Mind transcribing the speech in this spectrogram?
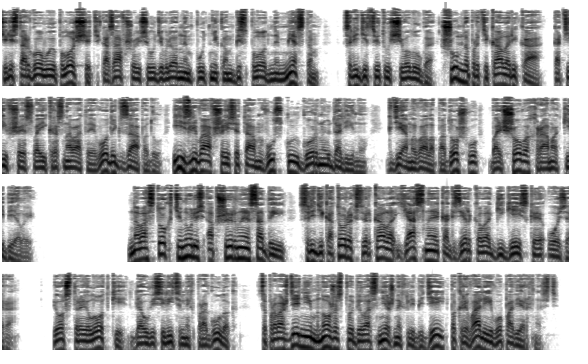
Через торговую площадь, казавшуюся удивленным путникам бесплодным местом, среди цветущего луга, шумно протекала река, катившая свои красноватые воды к западу и изливавшаяся там в узкую горную долину, где омывала подошву большого храма Кибелы. На восток тянулись обширные сады, среди которых сверкало ясное, как зеркало, Гигейское озеро. Пестрые лодки для увеселительных прогулок – в сопровождении множества белоснежных лебедей покрывали его поверхность.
